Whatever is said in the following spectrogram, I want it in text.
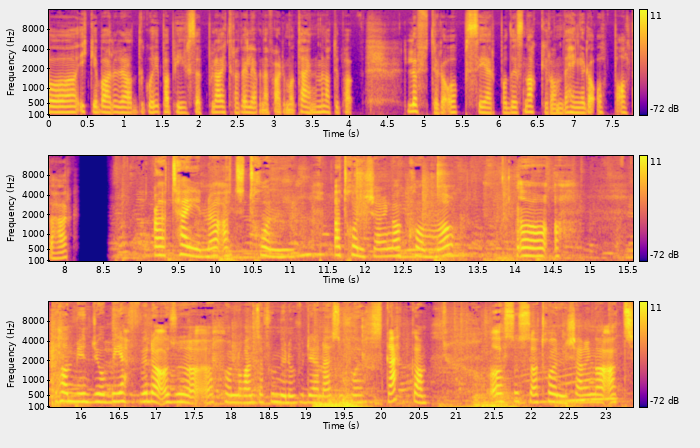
og ikke bare la det gå i papirsøpla etter at eleven er ferdig med å tegne, men at du løfter det opp, ser på det, snakker om det, henger det opp, alt det her. Jeg tegner at, troll, at trollkjerringa kommer, og han begynte jo å bjeffe, da, og så holder han seg for munnen fordi han er så forskrekka. Og så sa trollkjerringa at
